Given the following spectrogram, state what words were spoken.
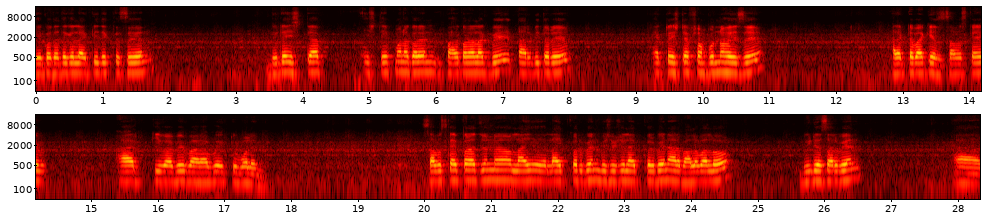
কে কোথা থেকে লাইভটি দেখতেছেন? দুইটা স্টেপ স্টেপ মনে করেন পার করা লাগবে, তার ভিতরে একটা স্টেপ সম্পূর্ণ হয়েছে। আর একটা বাকি আছে সাবস্ক্রাইব আর কীভাবে বাড়াবো একটু বলেন। সাবস্ক্রাইব করার জন্য লাইক করবেন, বেশি বেশি লাইক করবেন, আর ভালো ভালো ভিডিও ছাড়বেন। আর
